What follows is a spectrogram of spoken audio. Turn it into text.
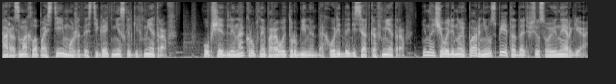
а размах лопастей может достигать нескольких метров. Общая длина крупной паровой турбины доходит до десятков метров, иначе водяной пар не успеет отдать всю свою энергию.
